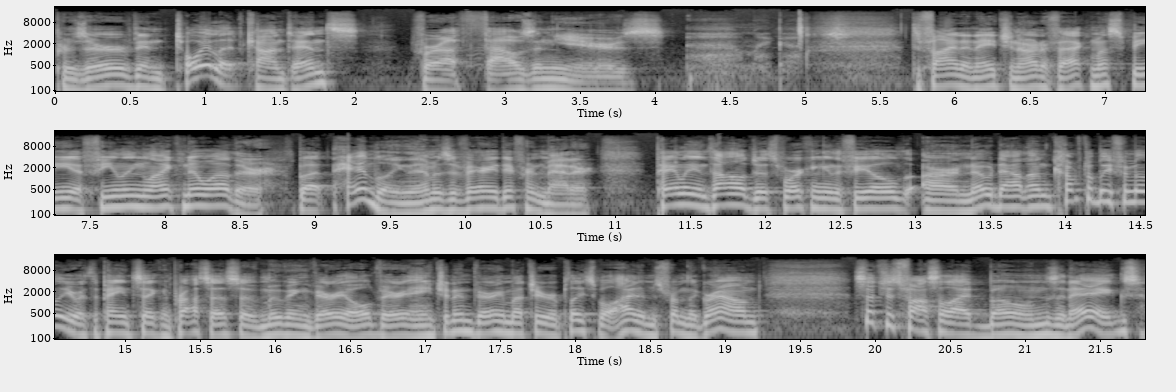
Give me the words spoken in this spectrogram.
preserved in toilet contents for a thousand years. oh my gosh. To find an ancient artifact must be a feeling like no other, but handling them is a very different matter. Paleontologists working in the field are no doubt uncomfortably familiar with the painstaking process of moving very old, very ancient, and very much irreplaceable items from the ground, such as fossilized bones and eggs.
